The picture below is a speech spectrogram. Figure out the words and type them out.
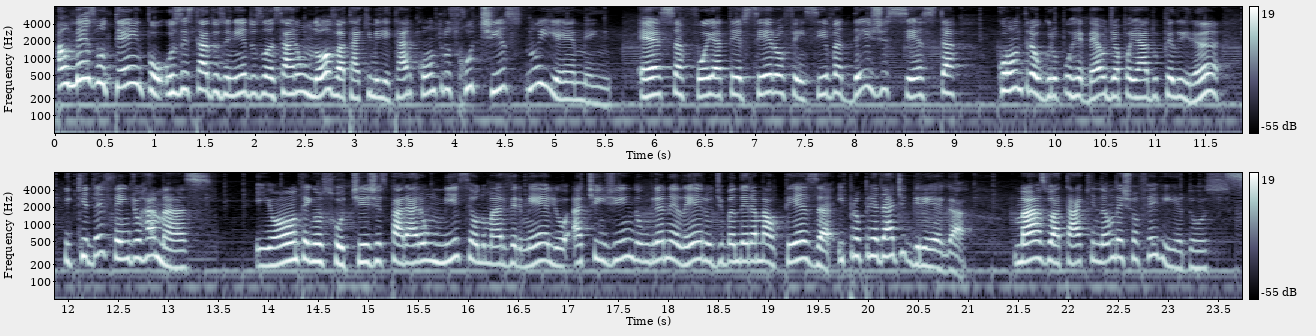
Ao mesmo tempo, os Estados Unidos lançaram um novo ataque militar contra os Houthis no Iêmen. Essa foi a terceira ofensiva desde sexta contra o grupo rebelde apoiado pelo Irã e que defende o Hamas. E ontem os Houthis dispararam um míssil no Mar Vermelho, atingindo um graneleiro de bandeira maltesa e propriedade grega. Mas o ataque não deixou feridos.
